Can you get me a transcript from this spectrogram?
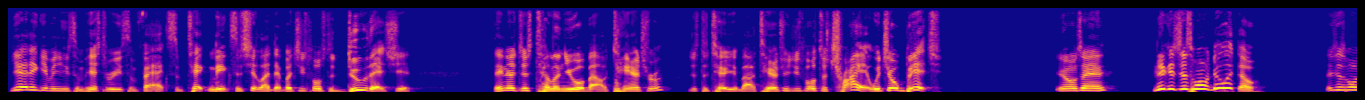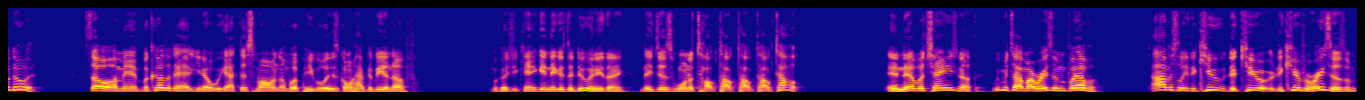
Yeah, they're giving you some history, some facts, some techniques and shit like that, but you're supposed to do that shit. They're not just telling you about Tantra, just to tell you about Tantra. You're supposed to try it with your bitch. You know what I'm saying? Niggas just won't do it though. They just won't do it. So, I mean, because of that, you know, we got this small number of people, it's gonna have to be enough. Because you can't get niggas to do anything. They just want to talk, talk, talk, talk, talk. And never change nothing. We've been talking about racism forever. Obviously, the cure, the cure, the cure for racism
